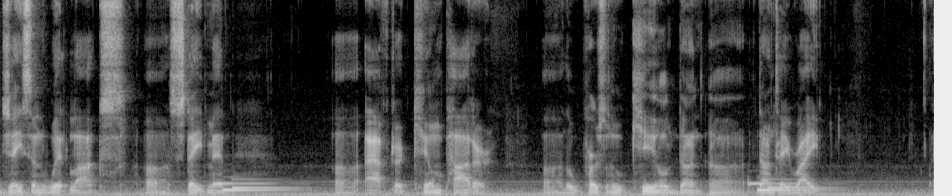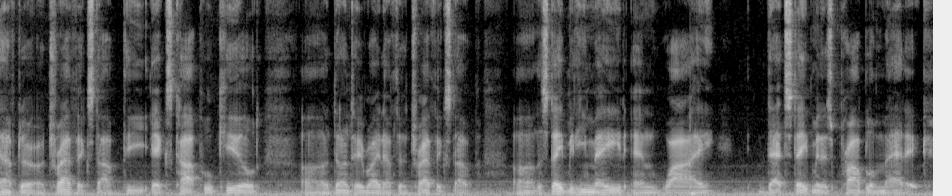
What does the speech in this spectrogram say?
Jason Whitlock's uh, statement uh, after Kim Potter, uh, the person who killed uh, Daunte Wright, after a traffic stop, the ex-cop who killed uh, Daunte Wright after a traffic stop, uh, the statement he made and why that statement is problematic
